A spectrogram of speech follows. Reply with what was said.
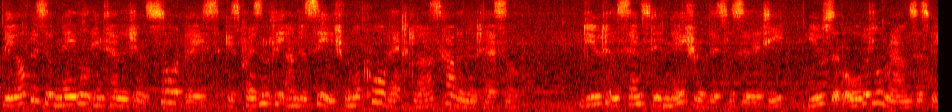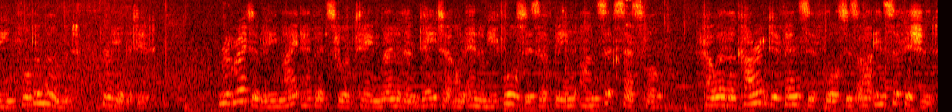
The Office of Naval Intelligence Sword Base is presently under siege from a Corvette-class Covenant vessel. Due to the sensitive nature of this facility, use of orbital rounds has been, for the moment, prohibited. Regrettably, my efforts to obtain relevant data on enemy forces have been unsuccessful. However, current defensive forces are insufficient.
